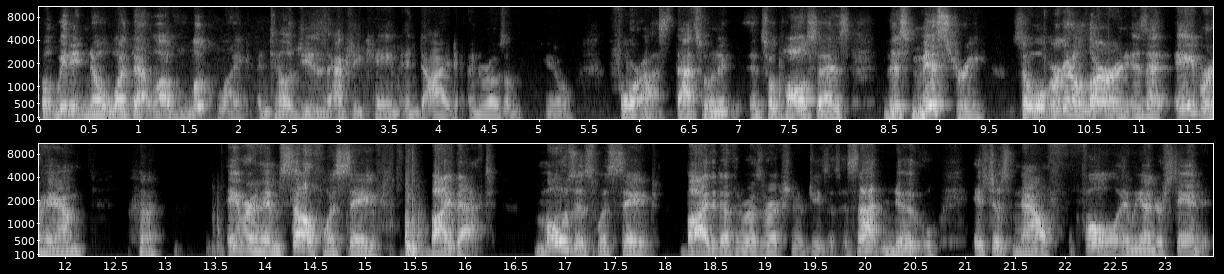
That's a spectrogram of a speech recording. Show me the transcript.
but we didn't know what that love looked like until Jesus actually came and died and rose on, you know, for us. That's when it, and so Paul says this mystery. So what we're going to learn is that Abraham, Abraham himself was saved by that. Moses was saved by the death and resurrection of Jesus. It's not new, it's just now full and we understand it.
